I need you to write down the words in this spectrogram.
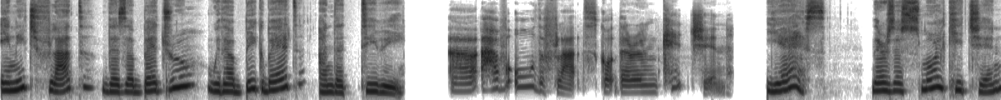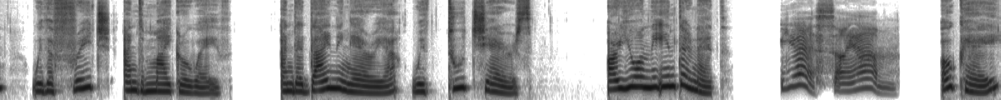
In each flat, there's a bedroom with a big bed and a TV. Uh, have all the flats got their own kitchen? Yes, there's a small kitchen with a fridge and microwave, and a dining area with two chairs. Are you on the internet? Yes, I am. Okay,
